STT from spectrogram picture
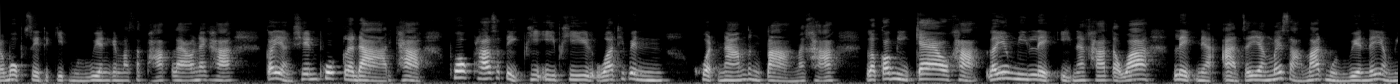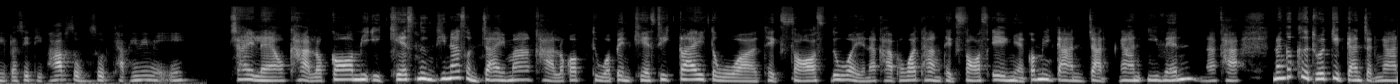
ระบบเศรษฐกิจหมุนเวียนกันมาสักพักแล้วนะคะ ก็อย่างเช่นพวกกระดาษค่ะ พวกพลาสติก PET หรือว่าที่เป็น ขวดน้ำต่างๆนะคะ แล้วก็มีแก้วค่ะ แล้วยังมีเหล็กอีกนะคะ แต่ว่าเหล็กเนี่ยอาจจะยังไม่สามารถหมุนเวียนได้อย่างมีประสิทธิภาพสูงสุดค่ะพี่มิมิใช่แล้วค่ะ แล้วก็มีอีกเคสหนึ่งที่น่าสนใจมากค่ะ แล้วก็ถือว่าเป็นเคสที่ใกล้ตัว t e x a u c e ด้วยนะคะ เพราะว่าทาง t e x a u c e เองเนี่ยก็มีการจัดงานอีเวนต์นะคะ นั่นก็คือธุรกิจการจัดงาน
